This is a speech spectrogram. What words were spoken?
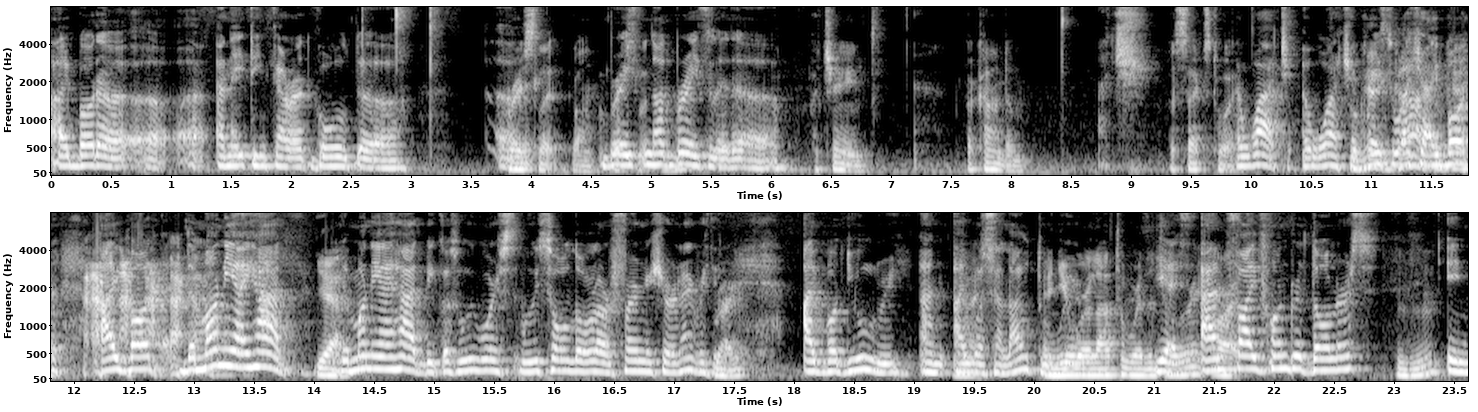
I bought a, a, a an 18 karat gold uh, bracelet. Well, brace, not uh-huh. bracelet, uh, A chain. A condom. A sex toy. a watch, a watch, a Okay, wristwatch. God, I okay. bought I bought the money I had. Yeah. the money I had because we were we sold all our furniture and everything. Right. I bought jewelry and I was allowed to. And you were allowed to wear the jewelry. yes, and right. Mm-hmm. five hundred dollars in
